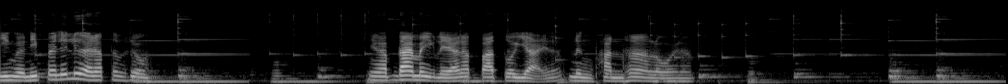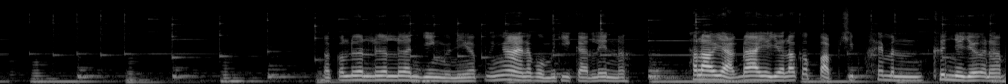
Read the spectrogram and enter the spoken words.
ยิงแบบนี้ไปเรื่อยๆนะครับท่านผู้ชมนี่ครับได้มาอีกแล้วนะปลาตัวใหญ่นะหนึ่งพันห้าร้อยนะครับ แล้วก็เลื่อนเลื่อนเลื่อนยิงแบบนี้ครับง่ายๆนะผมวิธีการเล่นเนาะถ้าเราอยากได้เยอะๆแล้วก็ปรับชิปให้มันขึ้นเยอะๆนะครับ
